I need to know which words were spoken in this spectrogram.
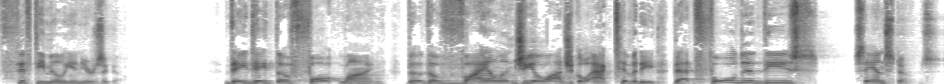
50 million years ago. They date the fault line, the, the violent geological activity that folded these sandstones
